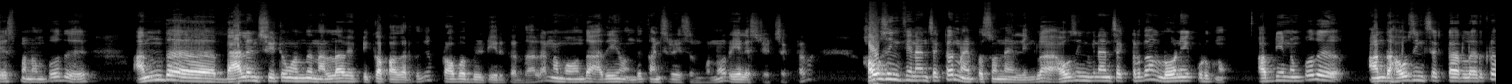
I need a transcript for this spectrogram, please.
face பண்ணும்போது அந்த பேலன்ஸ் ஷீட்டும் வந்து நல்லாவே பிக்கப் ஆகிறதுக்கு ப்ராபபிலிட்டி இருக்கிறதால நம்ம வந்து அதையும் வந்து கன்சிடரேஷன் பண்ணோம் real estate sector housing finance sector நான் இப்போ சொன்னேன் இல்லைங்களா? ஹவுசிங் ஃபினான்ஸ் செக்டர் தான் லோனே கொடுக்கணும். அப்படின்னும் போது அந்த ஹவுசிங் செக்டரில் இருக்கிற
